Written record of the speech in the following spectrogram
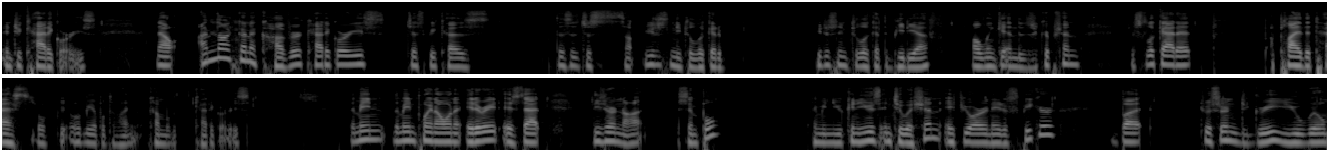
into categories. Now, I'm not going to cover categories just because this is just some, you just need to look at it. You just need to look at the PDF. I'll link it in the description. Just look at it, apply the test. You'll be, you'll be able to find come up with categories. The main the main point I want to iterate is that these are not simple. I mean, you can use intuition if you are a native speaker, but to a certain degree, you will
